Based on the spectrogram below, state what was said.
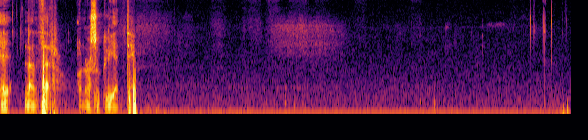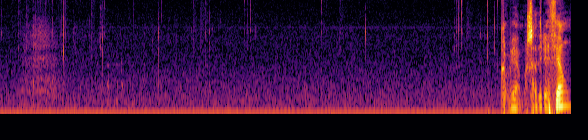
é lanzar o noso cliente. Copiamos a dirección.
